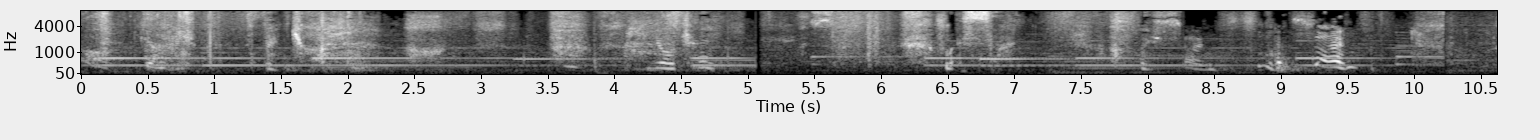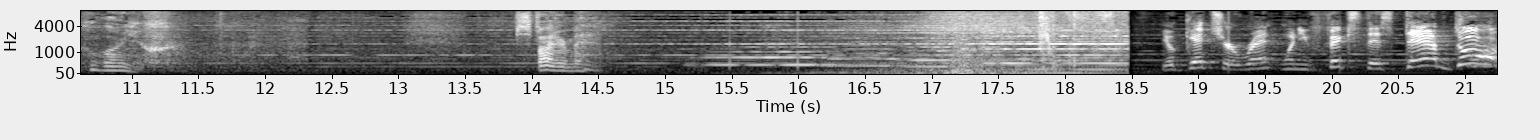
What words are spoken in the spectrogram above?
Oh, God. Thank God. You okay? My son. My son. My son. Who are you? Spider-Man. You'll get your rent when you fix this damn door!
